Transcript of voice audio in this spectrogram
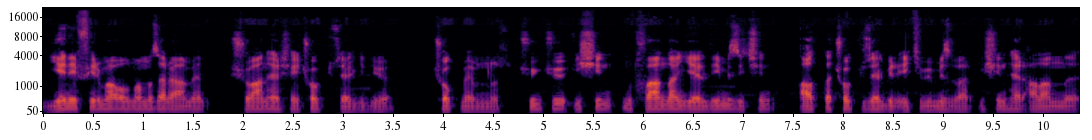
Yeni firma olmamıza rağmen şu an her şey çok güzel gidiyor. Çok memnunuz. Çünkü işin mutfağından geldiğimiz için altta çok güzel bir ekibimiz var. İşin her alanını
